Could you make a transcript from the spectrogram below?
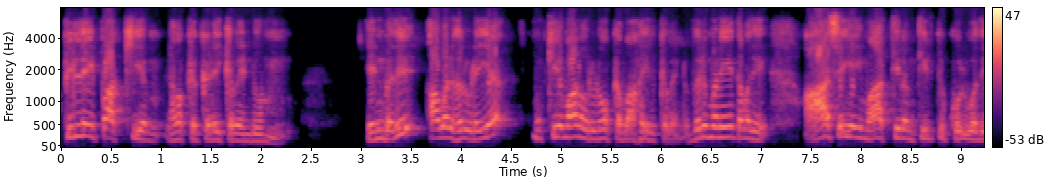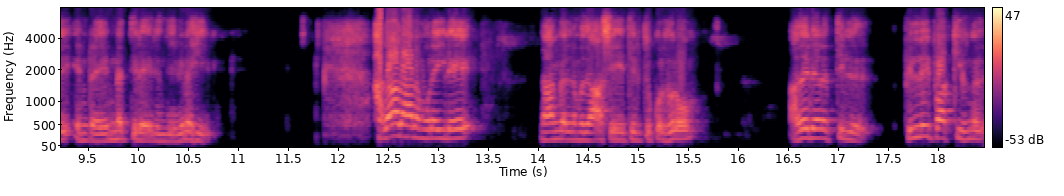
பிள்ளை பாக்கியம் நமக்கு கிடைக்க வேண்டும். என்பது அவர்களுடைய முக்கியமான ஒரு நோக்கமாக இருக்க வேண்டும். வெறுமனே தமது ஆசையை மாத்திரம் தீர்த்து கொள்வது என்ற எண்ணத்திலே இருந்து விலகி ஹலாலான முறையிலே நாங்கள் நமது ஆசையை தீர்த்துக் கொள்கிறோம். அதே நேரத்தில் பிள்ளை பாக்கியங்கள்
